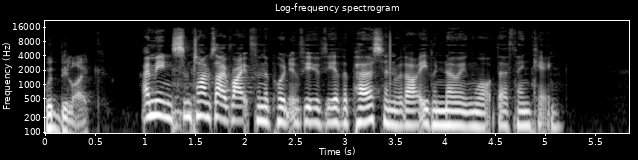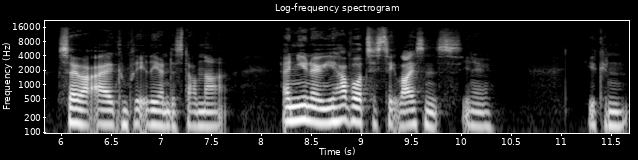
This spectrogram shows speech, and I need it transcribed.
would be like. I mean, sometimes I write from the point of view of the other person without even knowing what they're thinking. So I I completely understand that. And you know, you have autistic license, you know. You can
